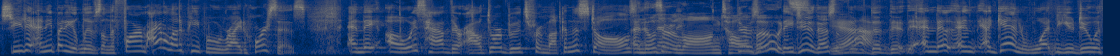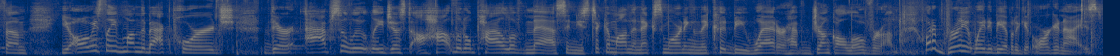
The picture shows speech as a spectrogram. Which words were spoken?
So you know anybody who lives on the farm, I have a lot of people who ride horses and they always have their outdoor boots for mucking the stalls. And, and those are they, long, tall boots. They do. Those yeah. are the, the, the, and, and again, what do you do with them? You always leave them on the back porch. They're absolutely just a hot little pile of mess and you stick them on the next morning and they could be wet or have junk all over them. What a brilliant way to be able to get organized.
